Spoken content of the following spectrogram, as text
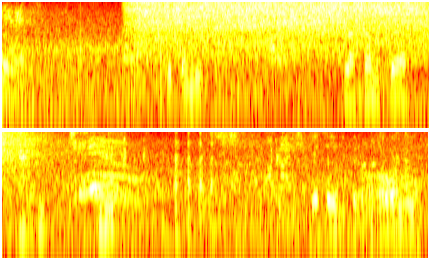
Verdin? Boş ver abi. Çoktan diyorsun. Çıraktan ustaya. Şüphe söylediklerim ama o anlamaz.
